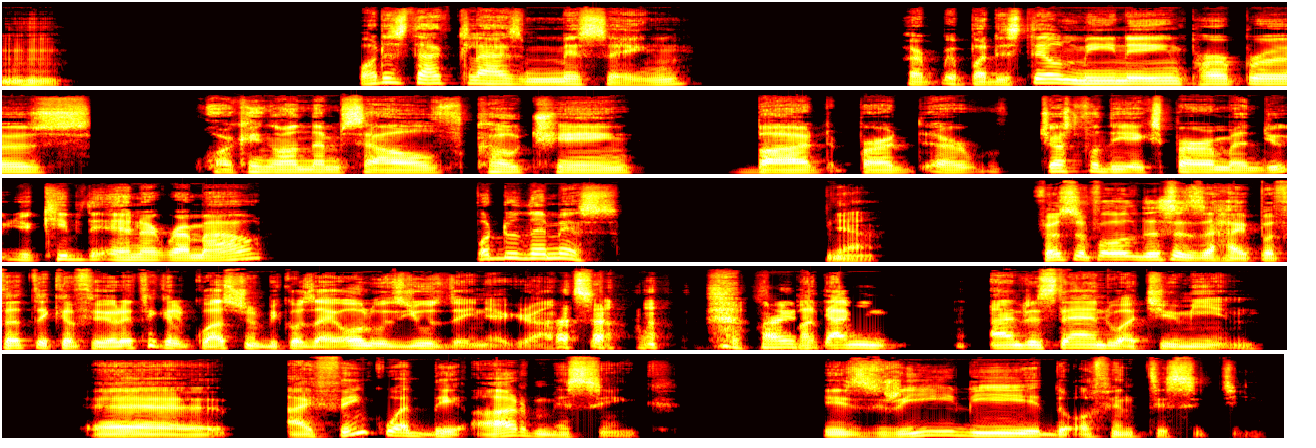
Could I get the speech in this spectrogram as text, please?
mm-hmm. what is that class missing but it's still meaning purpose working on themselves coaching but but uh, just for the experiment, you, you keep the enneagram out. What do they miss? Yeah. First of all, this is a hypothetical theoretical question because I always use the enneagram. So. I but I mean, I understand what you mean. Uh, I think what they are missing is really the authenticity.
